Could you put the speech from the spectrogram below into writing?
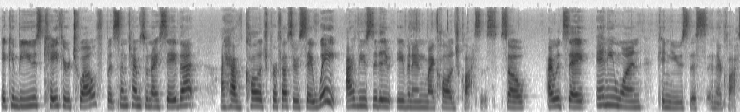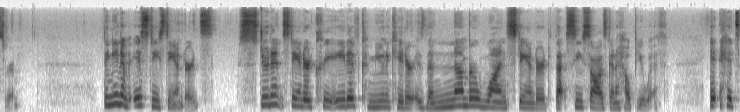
It can be used K through 12, but sometimes when I say that, I have college professors say, wait, I've used it even in my college classes. So I would say anyone can use this in their classroom. Thinking of ISTE standards, Student Standard Creative Communicator is the number one standard that Seesaw is going to help you with. It hits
